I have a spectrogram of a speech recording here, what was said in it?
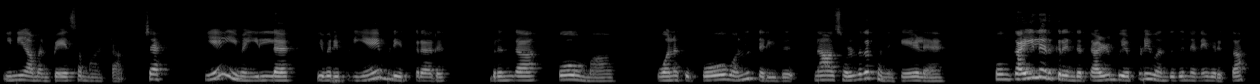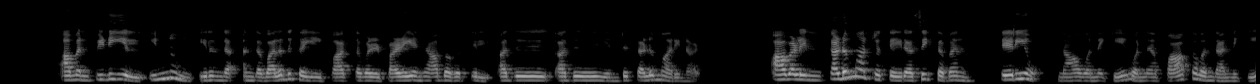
இனி அவன் பேச மாட்டான். ச்சே ஏன் இவன் இல்ல? இவர் இப்படி ஏன் இப்படி இருக்கிறாரு? பிருந்தா கோவமா? உனக்கு கோவம்னு தெரியுது. நான் சொல்றத கொஞ்சம் கேளேன் உன் கையில் இருக்கிற இந்த தழும்பு எப்படி வந்ததுன்னு நினைவிருக்கா அவன் பிடியில் இன்னும் இருந்த அந்த வலது கையை பார்த்தவள் பழைய ஞாபகத்தில் அது அது என்று தடுமாறினாள். அவளின் தடுமாற்றத்தை ரசித்தவன் தெரியும் நான் உன்னைக்கு உன்னை பார்க்க வந்த அன்னைக்கு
